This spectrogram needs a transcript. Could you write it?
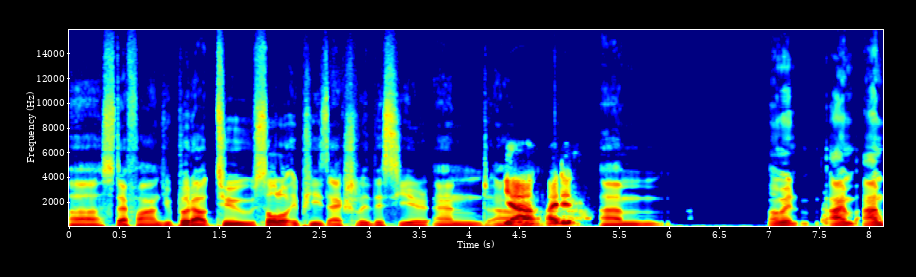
uh, Stefan, you put out two solo EPs actually this year, and um, yeah, I did. Um, I mean, I'm I'm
